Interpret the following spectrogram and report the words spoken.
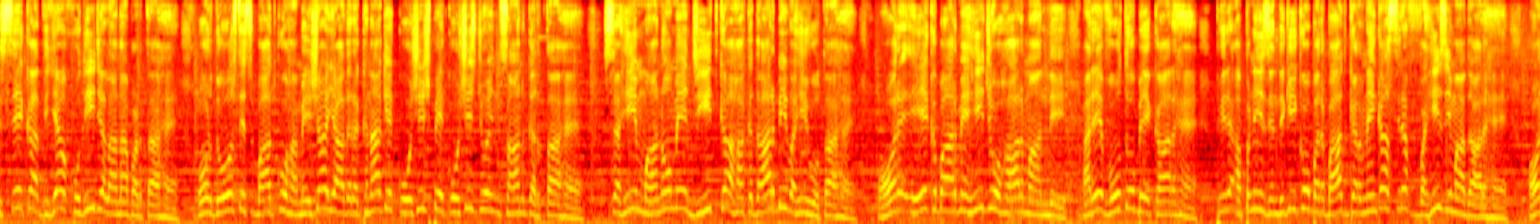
حصے کا دیا خود ہی جلانا پڑتا ہے۔ اور دوست، اس بات کو ہمیشہ یاد رکھنا کہ کوشش پہ کوشش جو انسان کرتا ہے، صحیح معنوں میں جیت کا حقدار بھی وہی ہوتا ہے۔ اور ایک بار میں ہی جو ہار مان لے۔ ارے، وہ تو بیکار ہے۔ پھر اپنی زندگی کو برباد کرنے کا صرف وہی ذمہ دار ہے۔ اور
